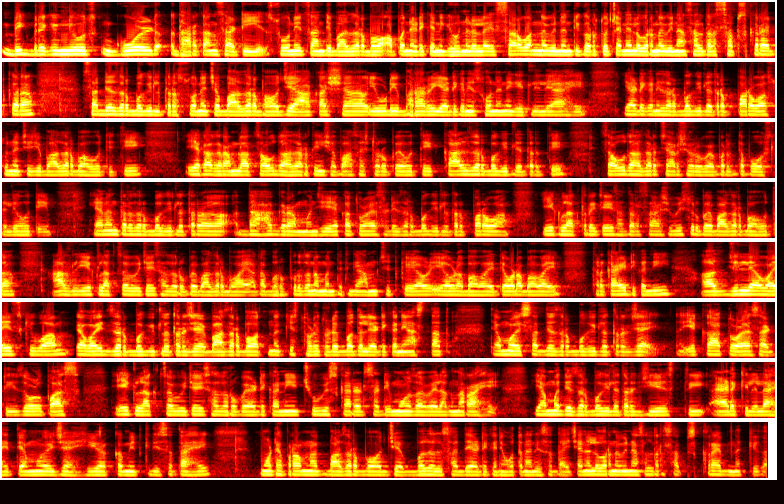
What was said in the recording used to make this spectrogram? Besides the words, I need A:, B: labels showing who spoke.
A: Big breaking news gold धारकांसाठी सोने चांदी बाजारभाव आपण या ठिकाणी घेऊन आलेलो आहे. सर्वांना विनंती करतो चॅनेलवर नवीन असाल तर सबस्क्राईब करा. सध्या जर बघितलं तर सोन्याच्या बाजारभाव जे आकाशा एवढी भरारी या ठिकाणी सोन्याने घेतलेली आहे. या ठिकाणी जर बघितलं तर परवा सोन्याचे जे बाजारभाव होते ते एका ग्रामला चौदा हजार तीनशे बासष्ट रुपये होते. काल जर बघितले तर ते चौदा हजार चारशे रुपयापर्यंत पोहोचलेले होते. यानंतर जर बघितलं तर दहा ग्राम म्हणजे एका तोळ्यासाठी जर बघितलं तर परवा एक लाख त्रेचाळीस हजार सहाशे वीस रुपये बाजारभाव होता. आज एक लाख चव्वेचाळीस हजार रुपये बाजारभाव आहे. आता भरपूर जण म्हणतात की आमचे इतके एवढे एवढा भाव आहे तेवढा भाव आहे. तर काही ठिकाणी आज जिल्ह्यावाईज किंवा त्या वाईज जर बघितलं तर जे बाजारभावात नक्कीच थोडे थोडे बदल या ठिकाणी असतात. त्यामुळे सध्या जर बघितलं तर जे एका तोळ्यासाठी जवळपास एक लाख चव्वेचाळीस हजार रुपये या ठिकाणी चोवीस कॅरेटसाठी मोजावे लागणार आहे. यामध्ये जर बघितलं तर जी एस टी ॲड केलेलं आहे. त्यामुळे जे ही रक्कम इतकी दिसत आहे. मोठ्या प्रमाणात बाजारभावात जे बदल सध्या या ठिकाणी होताना दिसत आहे. चॅनलवर नवीन असेल तर सबस्क्राईब नक्की करा.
